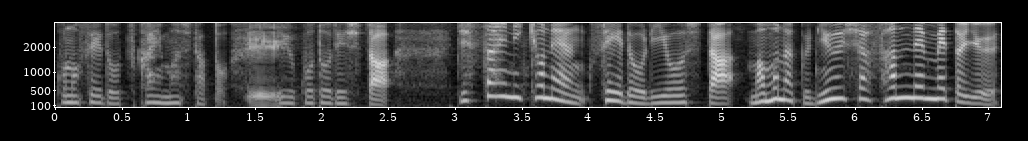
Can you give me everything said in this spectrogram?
この制度を使いましたとええいうことでした。実際に去年制度を利用した間もなく入社3年目という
